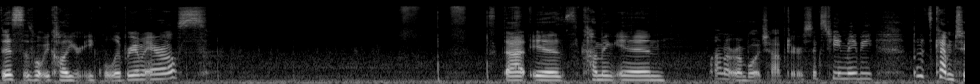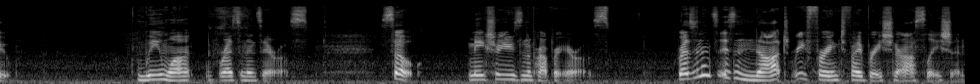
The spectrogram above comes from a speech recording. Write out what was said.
This is what we call your equilibrium arrows. That is coming in, I don't remember what chapter, 16 maybe, but it's Chem 2 we want resonance arrows. So make sure you're using the proper arrows. Resonance is not referring to vibration or oscillation.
